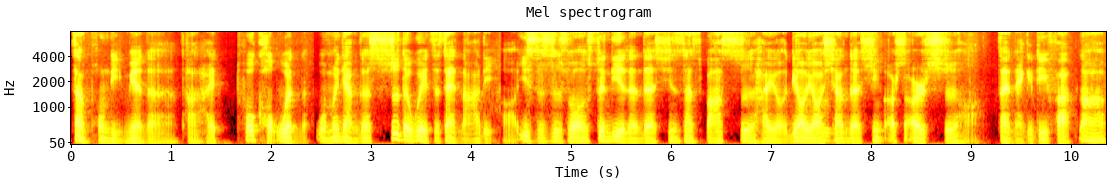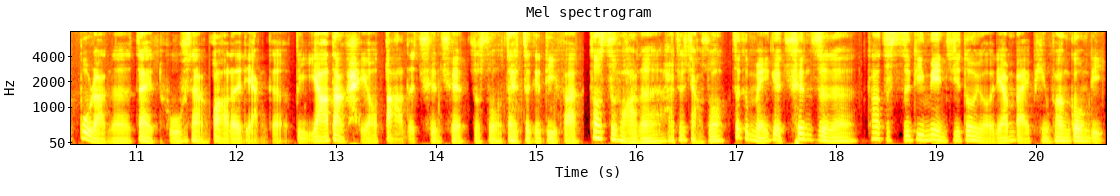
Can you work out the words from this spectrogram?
帐篷里面呢，他还。脱口问了我们两个师的位置在哪里啊？意思是说孙立人的新三十八师，还有廖耀湘的新二十二师哈。在哪个地方？那不然呢，在图上画了两个比鸭蛋还要大的圈圈，就说在这个地方。赵志华呢，他就讲说，这个每一个圈子呢，它的实地面积都有两百平方公里。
